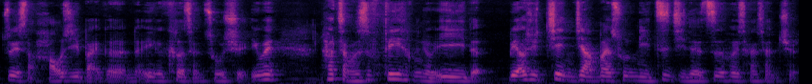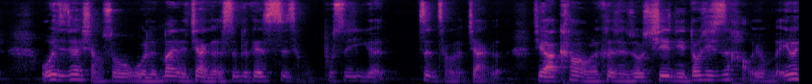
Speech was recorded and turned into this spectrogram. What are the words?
最少好几百个人的一个课程出去，因为他讲的是非常有意义的。不要去贱价卖出你自己的智慧财产权。我一直在想说，我的卖的价格是不是跟市场不是一个？正常的价格，就要看完我的课程说，其实你的东西是好用的，因为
